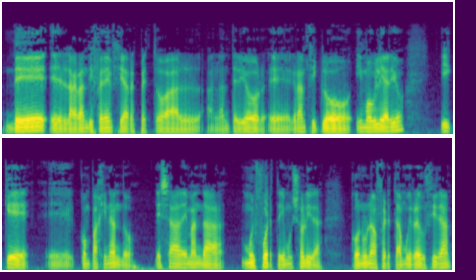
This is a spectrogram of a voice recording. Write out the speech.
de eh, la gran diferencia respecto al, anterior eh, gran ciclo inmobiliario y que, compaginando esa demanda muy fuerte y muy sólida con una oferta muy reducida,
